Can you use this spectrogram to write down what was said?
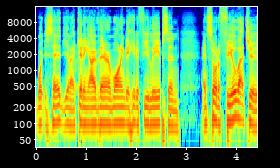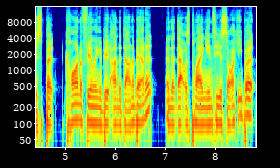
what you said, you know, getting over there and wanting to hit a few lips and and sort of feel that juice, but kind of feeling a bit underdone about it, and that that was playing into your psyche. But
